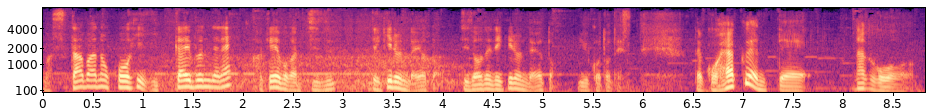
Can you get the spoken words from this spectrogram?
まあ、スタバのコーヒー1回分でね、家計簿ができるんだよと、自動でできるんだよということです。で500円って、なんかこう、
